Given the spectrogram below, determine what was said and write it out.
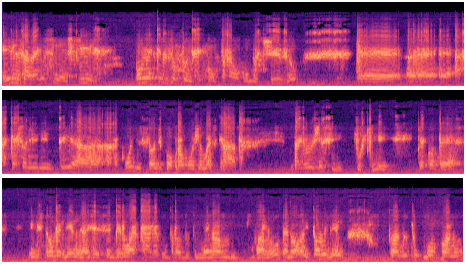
Eles alegam o seguinte, que como é que eles vão poder comprar o combustível é, é, é, a questão de ter a, a, condição de comprar um combustível mais caro. Mas não justifica, porque o que acontece? Eles estão vendendo, receberam uma carga com produto menor valor, menor, e estão vendendo produto com valor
